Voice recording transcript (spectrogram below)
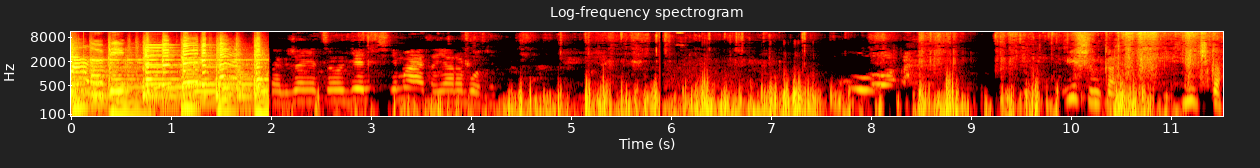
All of you. Так, Женя целый день снимает, а я работаю. Вишенка, Вичка.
